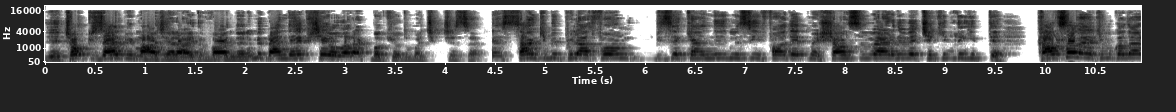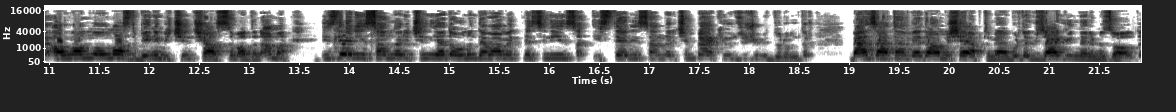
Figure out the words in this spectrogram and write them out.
E, çok güzel bir maceraydı Vine dönemi. Ben de hep şey olarak bakıyordum açıkçası. E, sanki bir platform bize kendimizi ifade etme şansı verdi ve çekildi gitti. Kalsa belki bu kadar anlamlı olmazdı benim için şahsım adına ama izleyen insanlar için ya da onun devam etmesini insa- isteyen insanlar için belki üzücü bir durumdur. Ben zaten vedamı şey yaptım yani burada güzel günlerimiz oldu.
